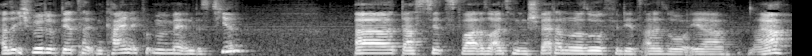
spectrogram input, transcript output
also ich würde derzeit in kein Equipment mehr investieren. Äh, das jetzt quasi, also eins von den Schwertern oder so, finde ich jetzt alle so eher, naja.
